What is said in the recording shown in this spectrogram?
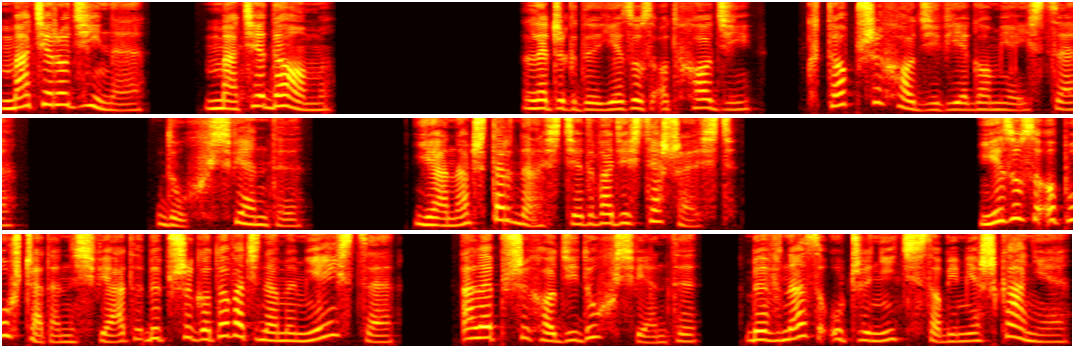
macie rodzinę, macie dom. Lecz gdy Jezus odchodzi, kto przychodzi w jego miejsce? Duch Święty. Jana 14:26. Jezus opuszcza ten świat, by przygotować nam miejsce, ale przychodzi Duch Święty, by w nas uczynić sobie mieszkanie.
